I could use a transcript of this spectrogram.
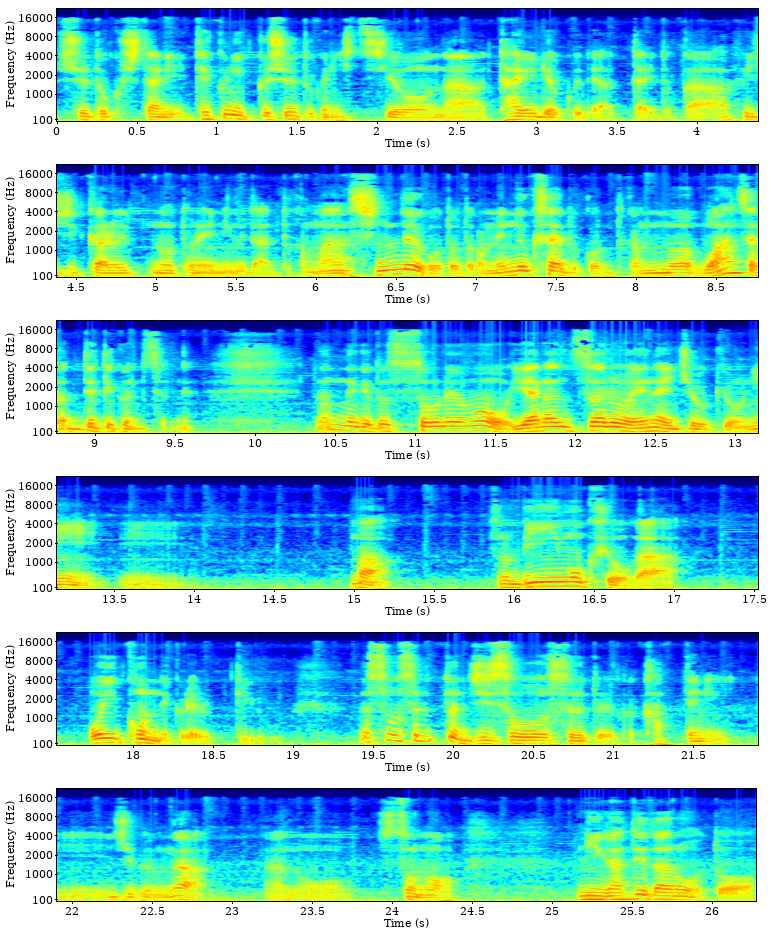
習得したりテクニック習得に必要な体力であったりとかフィジカルのトレーニングだとかまあしんどいこととか面倒くさいところとか、まあ、ワンサが出てくるんですよね。なんだけどそれをやらざるを得ない状況に、まあその B 目標が追い込んでくれるっていう。そうすると自走するというか勝手に、自分があのその苦手だろうと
